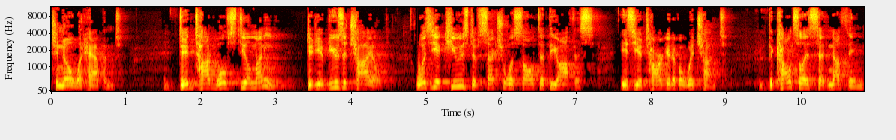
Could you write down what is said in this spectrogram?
to know what happened. Did Todd Wolf steal money? Did he abuse a child? Was he accused of sexual assault at the office? Is he a target of a witch hunt? The council has said nothing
